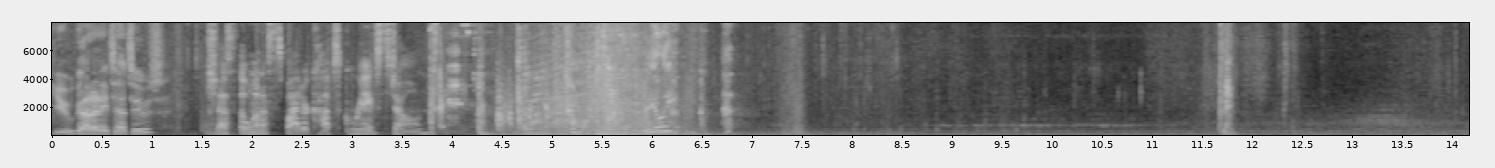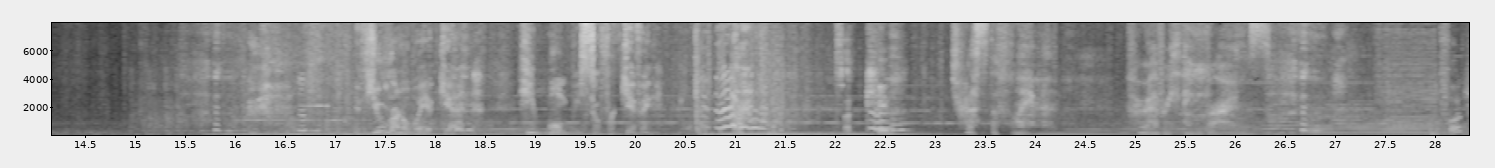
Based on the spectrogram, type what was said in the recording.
you got any tattoos? Just the one of Spider Cop's gravestone. Come on, really? If you run away again, he won't be so forgiving. It's a kid. Trust the flame. For everything burns. What the fudge?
